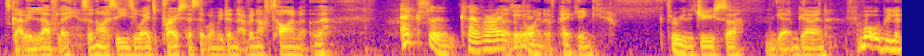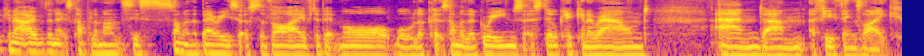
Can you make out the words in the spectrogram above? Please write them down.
it's going to be lovely. It's a nice, easy way to process it when we didn't have enough time at the Excellent, clever at idea. the point of picking through the juicer and get them going. What we'll be looking at over the next couple of months is some of the berries that have survived a bit more. We'll look at some of the greens that are still kicking around, and um, a few things like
